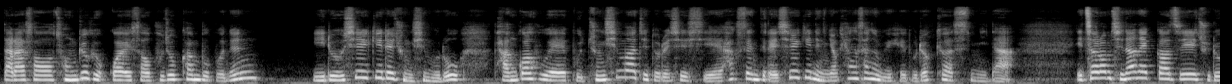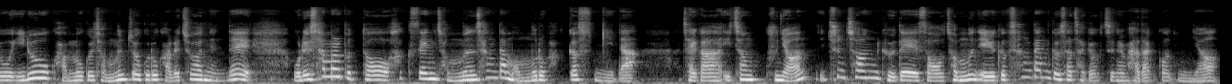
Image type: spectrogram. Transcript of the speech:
따라서 정규 교과에서 부족한 부분은 이루 실기를 중심으로 방과 후에 보충 심화 지도를 실시해 학생들의 실기 능력 향상을 위해 노력해왔습니다. 이처럼 지난해까지 주로 일요 과목을 전문적으로 가르쳐 왔는데 올해 3월부터 학생 전문 상담 업무로 바뀌었습니다. 제가 2009년 춘천교대에서 전문 1급 상담교사 자격증을 받았거든요.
